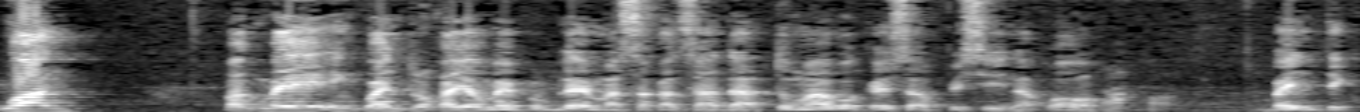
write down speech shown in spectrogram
One, pag may enkwentro kayo, may problema sa kalsada, tumawag kayo sa opisina ko. Apo. 24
